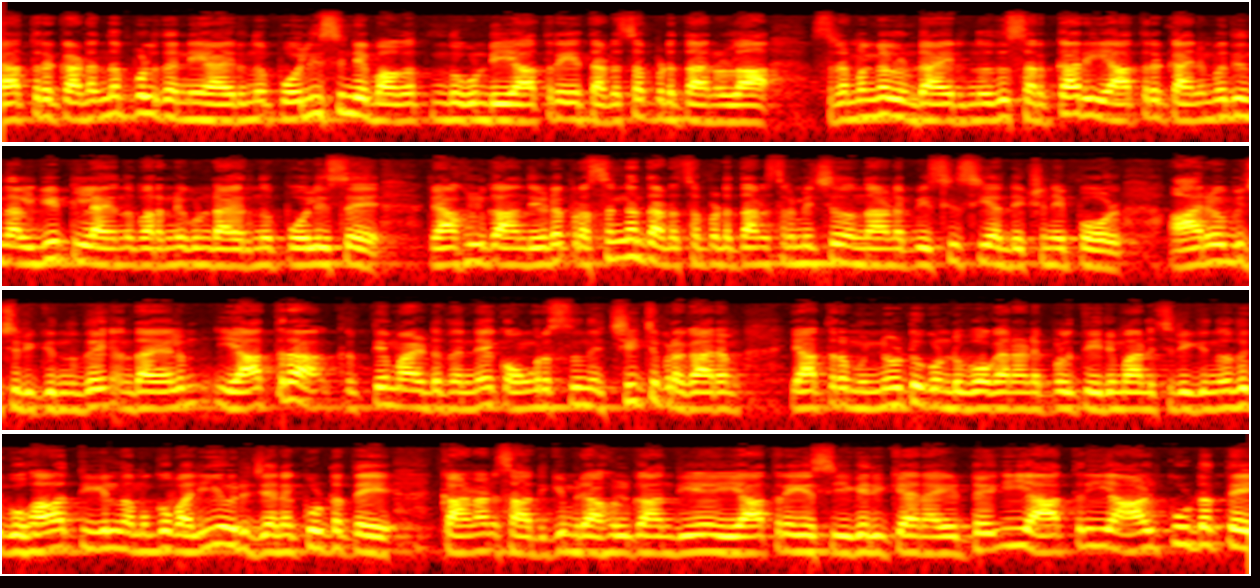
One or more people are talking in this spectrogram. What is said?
യാത്ര കടന്നപ്പോൾ തന്നെയായിരുന്നു പോലീസിന്റെ ഭാഗത്തു നിന്നുകൊണ്ട് യാത്രയെ തടസ്സപ്പെടുത്താനുള്ള ശ്രമങ്ങൾ ഉണ്ടായിരുന്നത്. സർക്കാർ യാത്രയ്ക്ക് അനുമതി നൽകിയിട്ടില്ല എന്ന് പറഞ്ഞുകൊണ്ടായിരുന്നു പോലീസ് രാഹുൽ ഗാന്ധിയുടെ പ്രസംഗം തടസ്സപ്പെടുത്താൻ ശ്രമിച്ചതെന്നാണ് പി സി സി അധ്യക്ഷൻ ഇപ്പോൾ ആരോപിച്ചിരിക്കുന്നത്. എന്തായാലും യാത്ര കൃത്യമായിട്ട് തന്നെ കോൺഗ്രസ് നിശ്ചയിച്ച പ്രകാരം യാത്ര മുന്നോട്ട് കൊണ്ടുപോകാനാണ് ഇപ്പോൾ തീരുമാനിച്ചിരിക്കുന്നത്. ഗുവാഹത്തിയിൽ നമുക്ക് വലിയൊരു ജനക്കൂട്ടത്തെ കാണാൻ സാധിക്കും. രാഹുൽ ഗാന്ധിയെ യാത്രയെ സ്വീകരിക്കാനായിട്ട് ഈ യാത്ര ഈ ആൾക്കൂട്ടത്തെ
